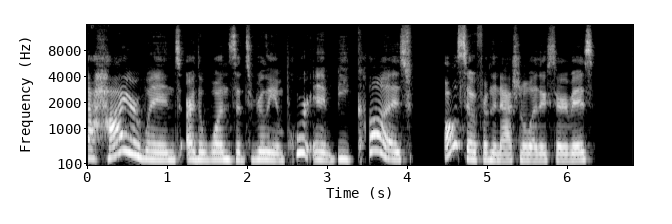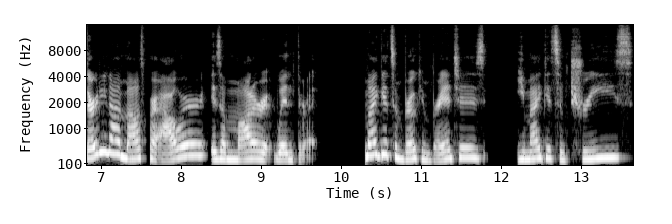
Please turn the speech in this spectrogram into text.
The higher winds are the ones that's really important because, also from the National Weather Service, 39 miles per hour is a moderate wind threat. Might get some broken branches, you might get some trees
